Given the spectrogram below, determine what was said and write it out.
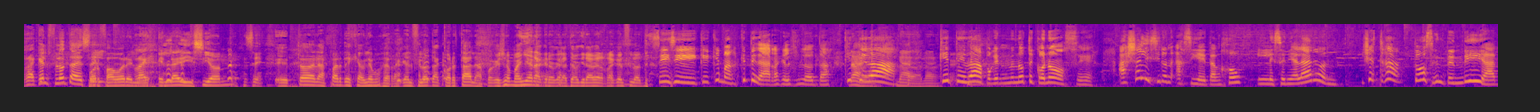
Raquel Flota es Por el. favor, en la, en la edición, Sí. eh, todas las partes que hablemos de Raquel Flota, cortalas, porque yo mañana creo que la tengo que ir a ver, Raquel Flota. sí, sí, ¿qué, qué más? ¿Qué te da Raquel Flota? ¿Qué Nada, te da? nada, nada. ¿Qué te da? Porque no, te conoce. Allá le hicieron así a Ethan Hawke, le señalaron y ya está, todos entendían.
